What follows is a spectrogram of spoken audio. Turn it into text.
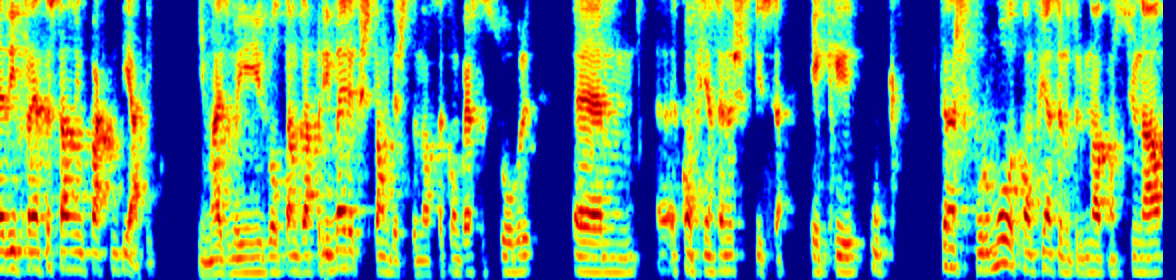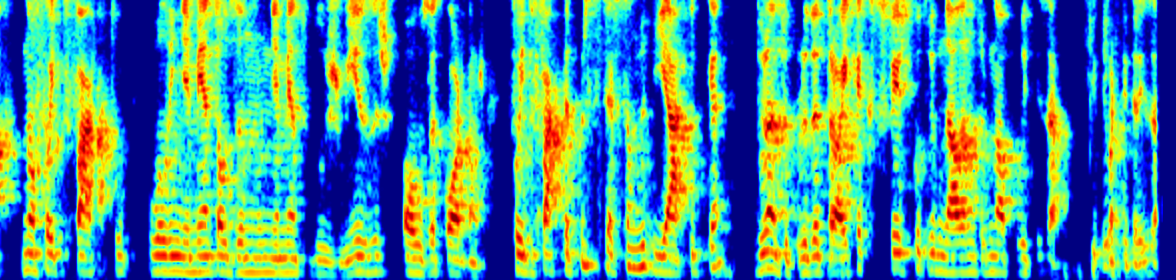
A diferença está no impacto mediático. E mais uma vez voltamos à primeira questão desta nossa conversa sobre um, a confiança na justiça. É que o que transformou a confiança no Tribunal Constitucional não foi de facto o alinhamento ou desalinhamento dos juízes ou os acórdãos. Foi de facto a percepção mediática durante o período da Troika que se fez de que o Tribunal era um Tribunal politizado e partidarizado.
